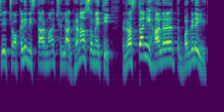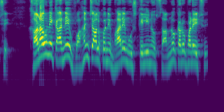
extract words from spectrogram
જે ચોકડી વિસ્તારમાં છેલ્લા ઘણા સમયથી રસ્તાની હાલત બગડેલી છે. ખાડાઓને કારણે વાહન ચાલકોને ભારે મુશ્કેલીનો સામનો કરવો પડે છે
